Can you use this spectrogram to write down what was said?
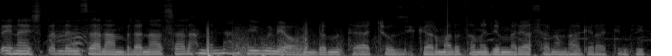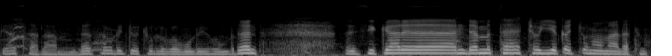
ጤና ይስጥልን ሰላም ብለናል። ሰላም ለእናንተ ይሁን። ያው እንደምታያቸው እዚህ ጋር ማለት ነው መጀመሪያ ሰላም ለሀገራችን ኢትዮጵያ፣ ሰላም ለሰው ልጆች ሁሉ በሙሉ ይሁን ብለን እዚህ ጋር እንደምታያቸው እየቀጩ ነው ማለት ነው።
